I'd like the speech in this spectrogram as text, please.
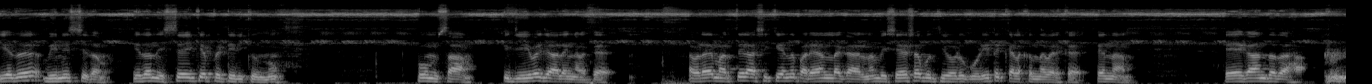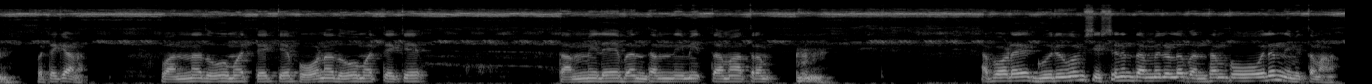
ഇത് വിനിശ്ചിതം ഇത് നിശ്ചയിക്കപ്പെട്ടിരിക്കുന്നു. പുംസാം ഈ ജീവജാലങ്ങൾക്ക്. അവിടെ മർത്യരാശിക്ക് എന്ന് പറയാനുള്ള കാരണം വിശേഷ ബുദ്ധിയോട് കൂടിയിട്ട് കിളക്കുന്നവർക്ക് എന്നാണ്. ഏകാന്തത ഒറ്റയ്ക്കാണ്. വന്നതോ ഒറ്റയ്ക്ക് പോണതോ ഒറ്റയ്ക്ക് തമ്മിലെ ബന്ധം നിമിത്തമാത്രം. അപ്പോൾ ഗുരുവും ശിഷ്യനും തമ്മിലുള്ള ബന്ധം പോലും നിമിത്തമാണ്.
